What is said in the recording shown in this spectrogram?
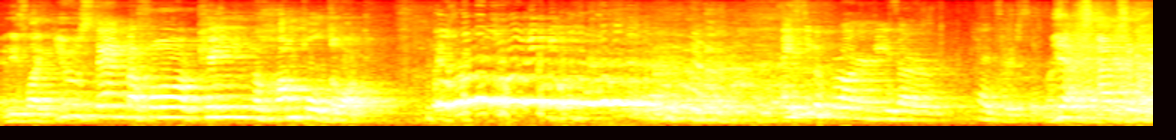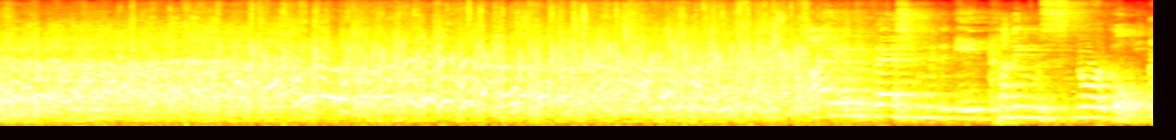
And he's like, "You stand before King Humpledorp." I assume if we're on our knees, our heads are submerged. Yes, absolutely. I have fashioned a cunning snorkel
